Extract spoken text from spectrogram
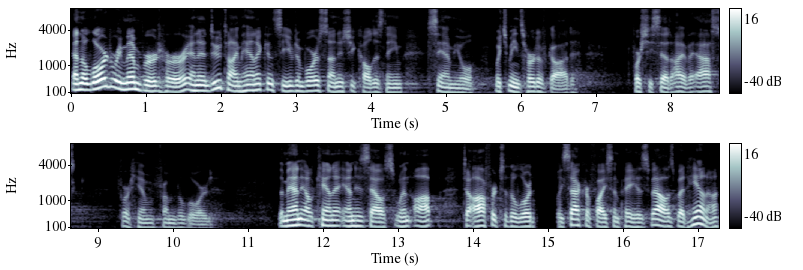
and the Lord remembered her. And in due time, Hannah conceived and bore a son, and she called his name Samuel, which means heard of God. For she said, I have asked for him from the Lord. The man Elkanah and his house went up to offer to the Lord the sacrifice and pay his vows, but Hannah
